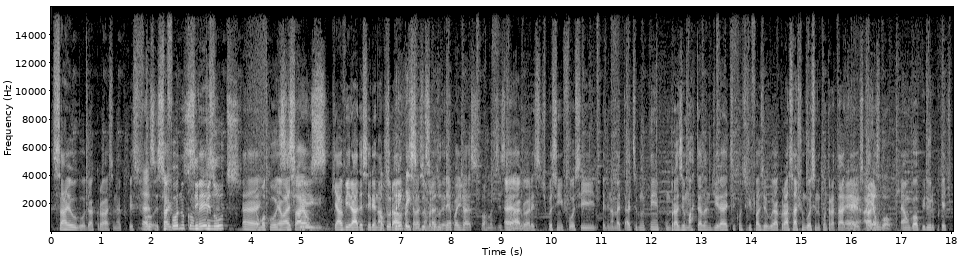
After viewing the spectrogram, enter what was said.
sai o gol da Croácia, né? Porque se for, É, se se sai for no cinco começo. minutos, é uma coisa, Eu se acho que, aos- que a virada seria natural para a 35 do seleção segundo brasileira. tempo aí já se torna É, desesperador. agora, se tipo assim, fosse ele na metade do segundo tempo, com o Brasil martelando direto, se conseguir fazer o gol, e a Croácia acha um gol assim no contra-ataque. É, aí, os aí caras, é um golpe. É um golpe duro, porque, tipo,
